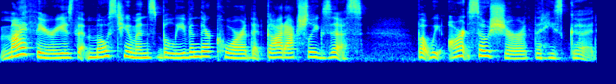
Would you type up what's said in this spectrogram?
My theory is that most humans believe in their core that God actually exists, but we aren't so sure that He's good.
